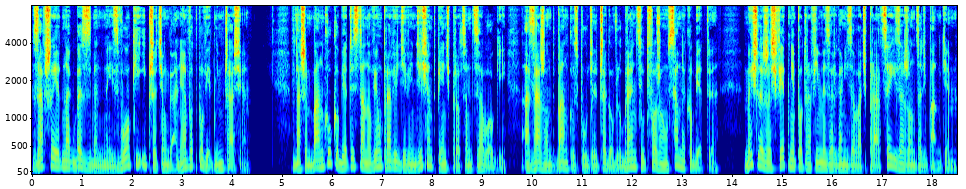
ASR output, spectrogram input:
Zawsze jednak bez zbędnej zwłoki i przeciągania w odpowiednim czasie. W naszym banku kobiety stanowią prawie 95% załogi, a zarząd banku spółdzielczego w Lubrańcu tworzą same kobiety. Myślę, że świetnie potrafimy zorganizować pracę i zarządzać bankiem.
